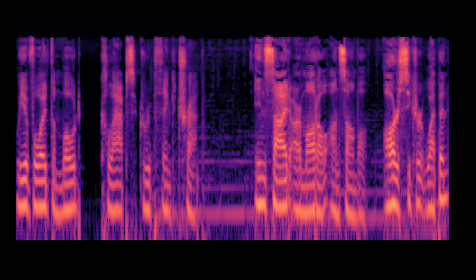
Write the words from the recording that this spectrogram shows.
We avoid the mode collapse groupthink trap. Inside our model ensemble, our secret weapon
